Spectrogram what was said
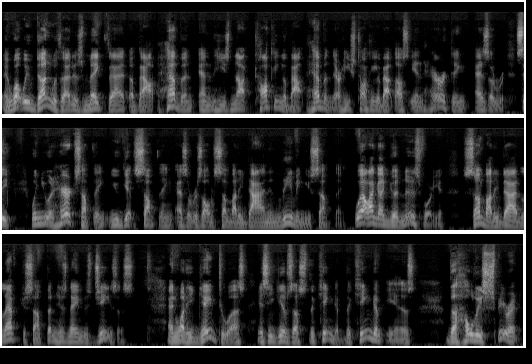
And what we've done with that is make that about heaven, and he's not talking about heaven there. He's talking about us inheriting as a. See, when you inherit something, you get something as a result of somebody dying and leaving you something. Well, I got good news for you. Somebody died and left you something. His name is Jesus. And what he gave to us is he gives us the kingdom. The kingdom is the Holy Spirit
